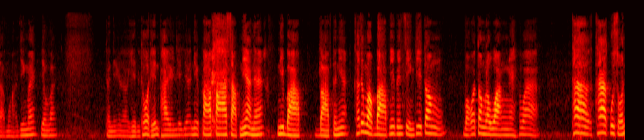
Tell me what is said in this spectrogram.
สะโมหะจริงไหมยอมว่าตอนนี้เราเห็นโทษเห็นภัยเยอะๆนี่ปลาปลาสับเนี่ยนะนี่บาปบาปตัวเนี้ยเขาต้องบอกบาปนี่เป็นสิ่งที่ต้องบอกว่าต้องระวังไงว่า ถ้าถ้ากุศล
